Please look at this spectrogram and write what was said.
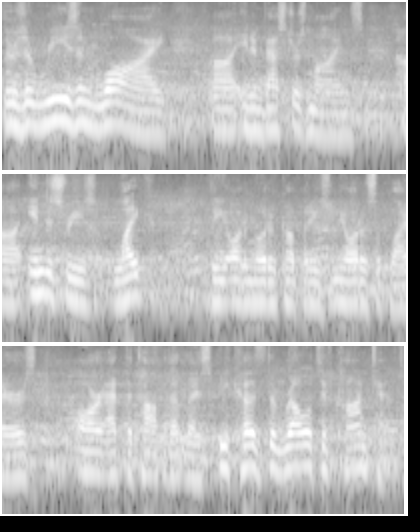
there's a reason why, uh, in investors' minds, uh, industries like the automotive companies and the auto suppliers are at the top of that list because the relative content.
